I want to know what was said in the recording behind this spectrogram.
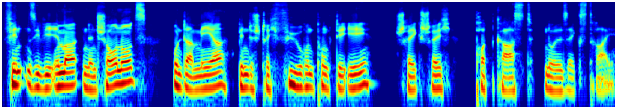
finden Sie wie immer in den Show Notes unter mehr-führen.de Podcast 063.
